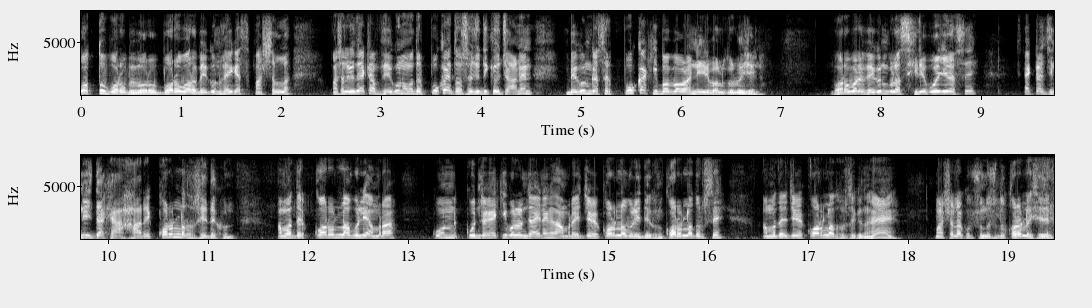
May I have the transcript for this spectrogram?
কত বড় বড় বড় বড় বেগুন হয়ে গেছে মার্শাল্লাহ মার্শাল্লাহ যদি একটা বেগুন আমাদের পোকায় ধরছে যদি কেউ জানেন বেগুন গাছের পোকা কীভাবে আমরা নির্বল করবে যেন বড় বড় বেগুনগুলো ছিঁড়ে পড়ে যাচ্ছে একটা জিনিস দেখে হারে করলা ধরছে দেখুন। আমাদের করল্লা বলি আমরা, কোন কোন জায়গায় কী বলেন যাই না, কিন্তু আমরা এই জায়গায় করল্লা বলি দেখুন, করল্লা ধরছে। আমাদের এই জায়গায় করল্লা ধরছে কিন্তু হ্যাঁ? মার্শাল্লাহ খুব সুন্দর সুন্দর করলা এসেছেন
